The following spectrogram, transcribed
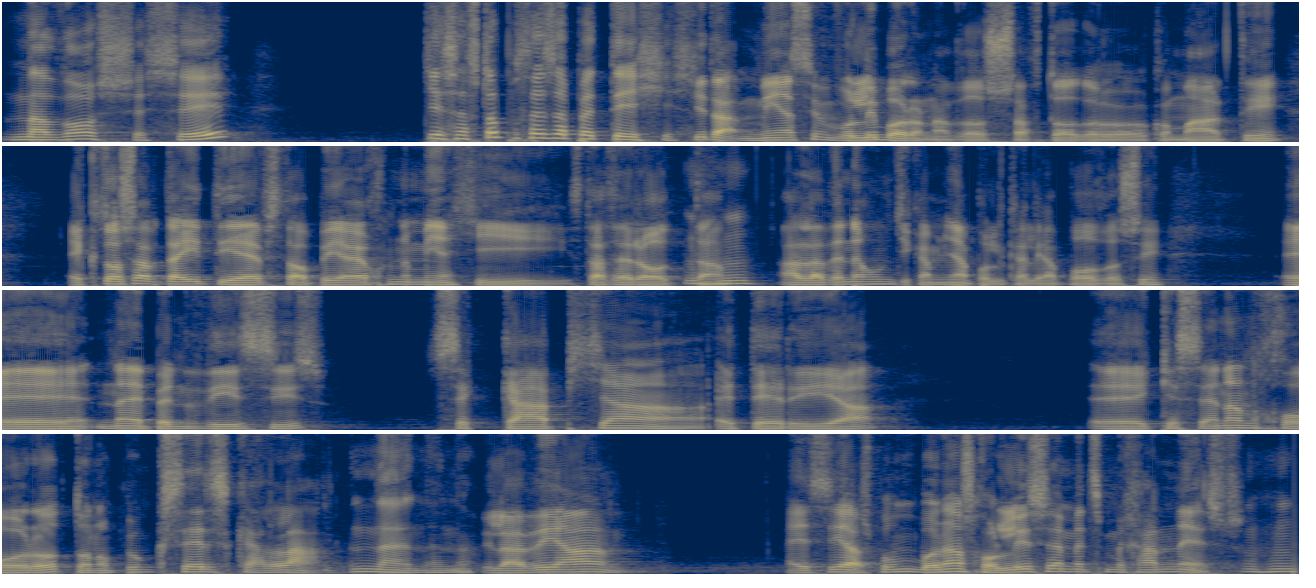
να δώσεις εσύ και σε αυτό που θες να πετύχεις. Κοίτα, μία συμβουλή μπορώ να δώσω σε αυτό το κομμάτι. Εκτός από τα ETFs, τα οποία έχουν μια χι σταθεροτητα Μμμ. αλλά δεν έχουν και καμιά πολύ καλή απόδοση, ε, να επενδύσεις σε κάποια εταιρεία ε, και σε έναν χώρο τον οποίο ξέρεις καλά. Ναι, ναι, ναι. Δηλαδή, αν εσύ, ας πούμε, μπορεί να ασχολείσαι με τις μηχανες Μμμ.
